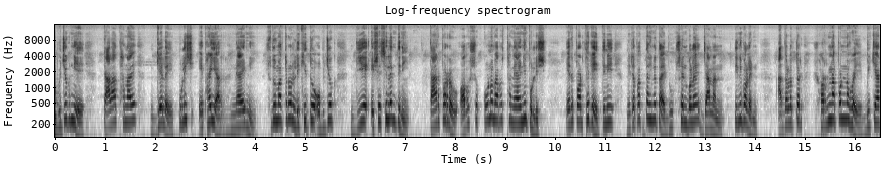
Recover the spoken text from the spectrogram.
অভিযোগ নিয়ে টালা থানায় গেলে পুলিশ এফআইআর নেয়নি। শুধুমাত্র লিখিত অভিযোগ দিয়ে এসেছিলেন তিনি। তারপরেও অবশ্য কোনো ব্যবস্থা নেয়নি পুলিশ। এরপর থেকেই তিনি নিরাপত্তাহীনতায় ভুগছেন বলে জানান। তিনি বলেন, আদালতের শরণাপন্ন হয়ে বিচার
